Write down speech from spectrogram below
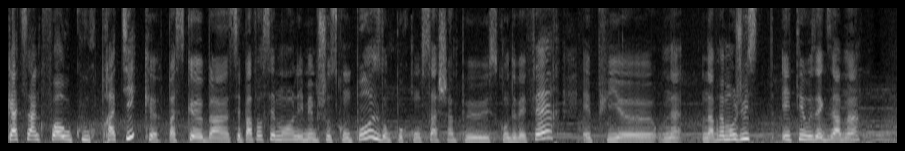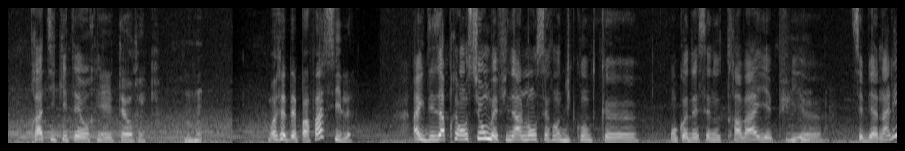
4-5 fois au cours pratique parce que ben, ce n'est pas forcément les mêmes choses qu'on pose, donc pour qu'on sache un peu ce qu'on devait faire. Et puis euh, on, a, on, a, vraiment juste été aux examens, pratique et théorique. Et théorique. Moi, c'était pas facile. Avec des appréhensions, mais finalement, on s'est rendu compte qu'on connaissait notre travail et puis euh, c'est bien allé.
